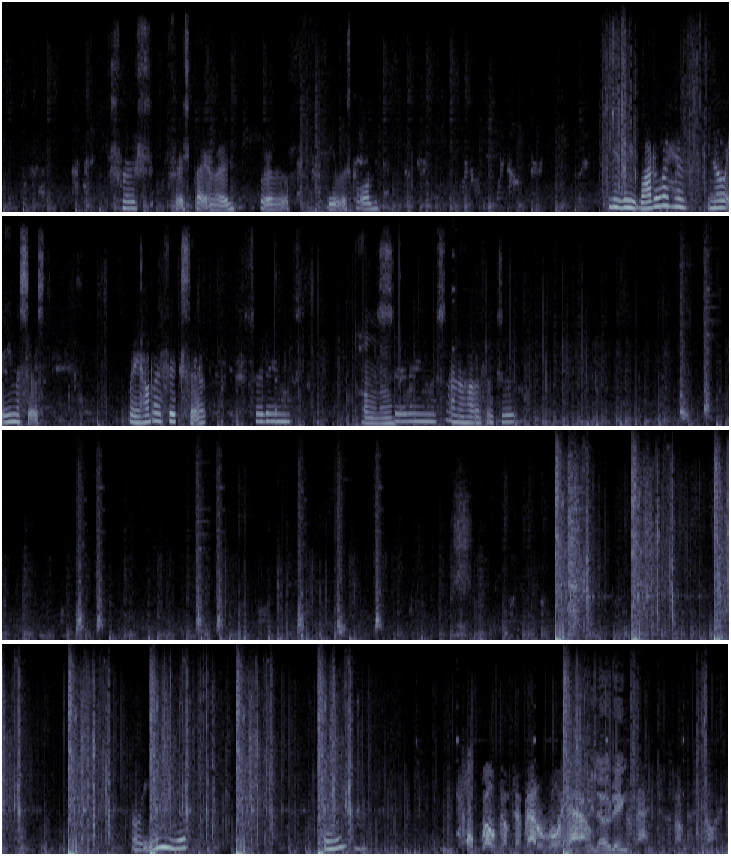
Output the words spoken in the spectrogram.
First, first player mode, whatever the it was called. Wait, wait, why do I have no aim assist? Wait, how do I fix that? Settings, I don't know. settings, I don't know how to fix it. Oh yeah. Oh, Welcome to Battle Royale. Reloading. The match is about to start.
